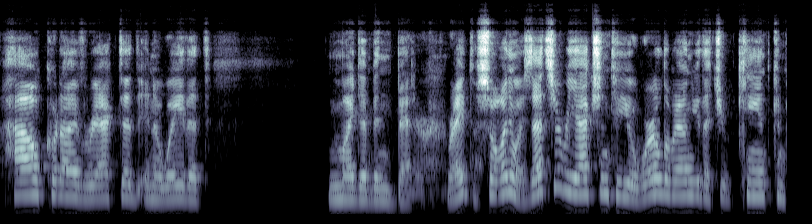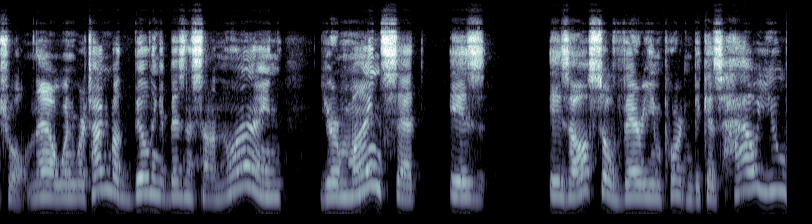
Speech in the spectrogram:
how could I have reacted in a way that might have been better right? So anyways that's your reaction to your world around you that you can't control. Now when we're talking about building a business online your mindset is is also very important because how you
